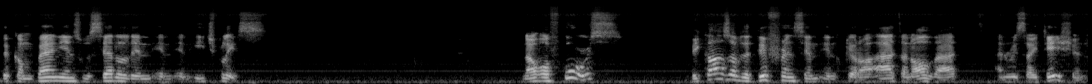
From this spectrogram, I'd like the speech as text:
the companions who settled in, in, in each place. Now, of course, because of the difference in, in qira'at and all that, and recitation,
